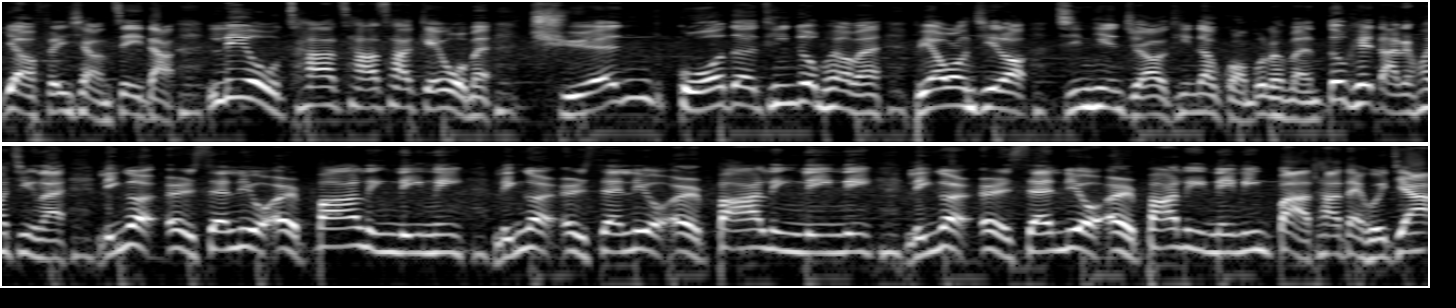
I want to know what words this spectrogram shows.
要分享这一档六叉叉叉给我们全国的听众朋友们，不要忘记了，今天只要听到广播的朋友们都可以打电话进来，零二二三六二八零零零零二二三六二八零零零零二二三六二八零零零，把它带回家。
